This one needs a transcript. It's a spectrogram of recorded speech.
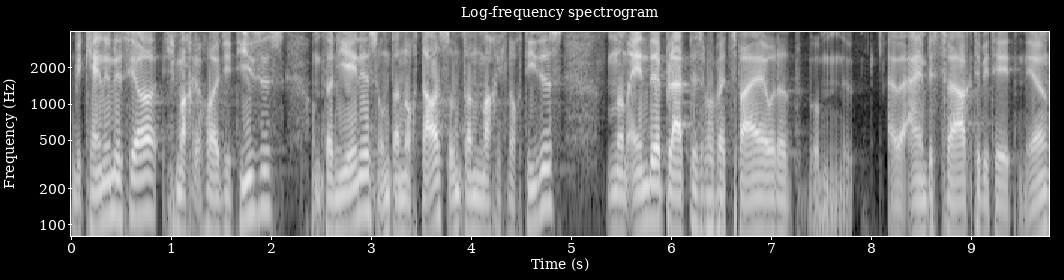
Wir kennen es ja, ich mache heute dieses und dann jenes und dann noch das und dann mache ich noch dieses. Und am Ende bleibt es aber bei zwei oder äh, ein bis zwei Aktivitäten. Ja.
